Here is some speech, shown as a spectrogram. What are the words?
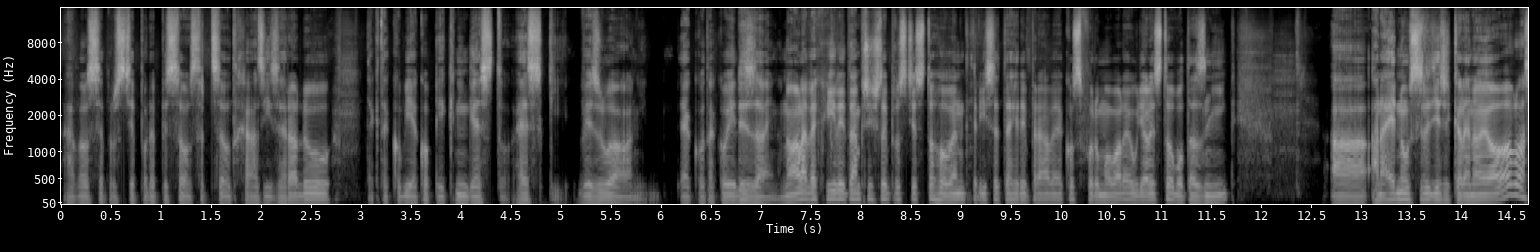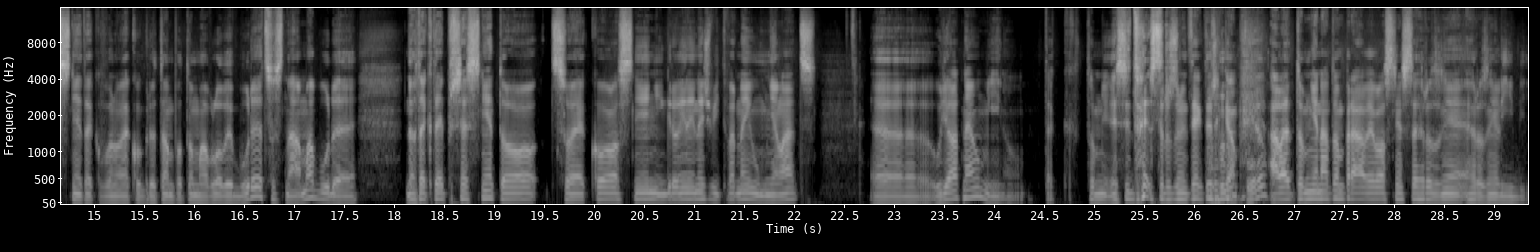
Havel se prostě podepisoval srdce odchází z hradu, tak takový jako pěkný gesto, hezký, vizuální, jako takový design. No ale ve chvíli tam přišli prostě z toho ven, který se tehdy právě jako sformovali a udělali z toho otazník, a, a najednou si lidi říkali, no jo, vlastně, tak ono, jako kdo tam potom Havlovi bude, co s náma bude. No tak to je přesně to, co jako vlastně nikdo jiný než výtvarný umělec uh, udělat neumí, no. Tak to mě, jestli to je srozumíte, jak to mhm, říkám, uh-huh, ale to mě na tom právě vlastně se hrozně, hrozně líbí.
